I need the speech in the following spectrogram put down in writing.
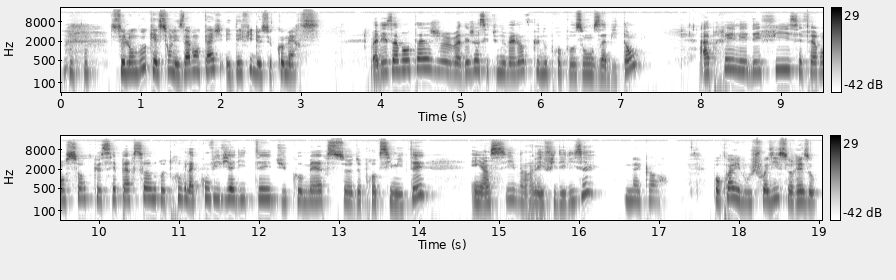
Selon vous, quels sont les avantages et défis de ce commerce? Bah, les avantages, bah, déjà, c'est une nouvelle offre que nous proposons aux habitants. Après, les défis, c'est faire en sorte que ces personnes retrouvent la convivialité du commerce de proximité et ainsi ben, les fidéliser. D'accord. Pourquoi avez-vous choisi ce réseau?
